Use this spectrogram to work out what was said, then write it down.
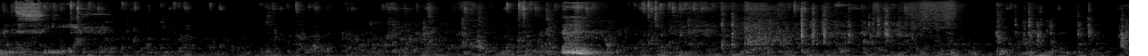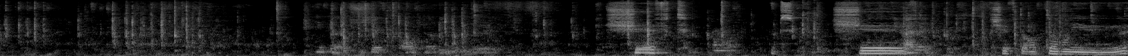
Let's see. Shift. Oops. Shift. Shift Alt W.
